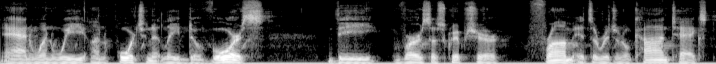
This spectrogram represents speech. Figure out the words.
And when we unfortunately divorce the verse of Scripture from its original context,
